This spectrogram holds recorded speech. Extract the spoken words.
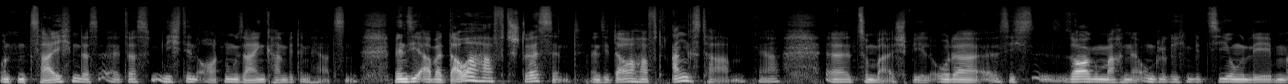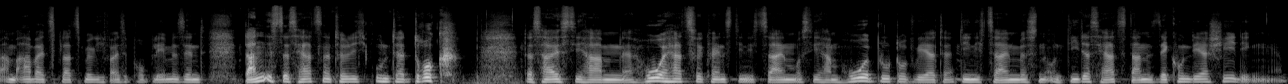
und ein Zeichen, dass etwas nicht in Ordnung sein kann mit dem Herzen. Wenn Sie aber dauerhaft Stress sind, wenn Sie dauerhaft Angst haben, ja, äh, zum Beispiel, oder sich Sorgen machen, in einer unglücklichen Beziehung leben, am Arbeitsplatz möglicherweise Probleme sind, dann ist das Herz natürlich unter Druck. Das heißt, sie haben eine hohe Herzfrequenz, die nicht sein muss, sie haben hohe Blutdruckwerte, die nicht sein müssen und die das Herz dann sekundär schädigen.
